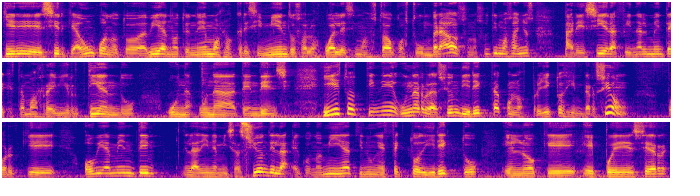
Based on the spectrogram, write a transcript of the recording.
Quiere decir que aun cuando todavía no tenemos los crecimientos a los cuales hemos estado acostumbrados en los últimos años, pareciera finalmente que estamos revirtiendo una, una tendencia. Y esto tiene una relación directa con los proyectos de inversión porque obviamente la dinamización de la economía tiene un efecto directo en lo que eh, puede ser,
